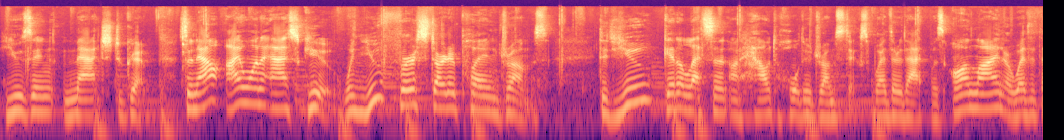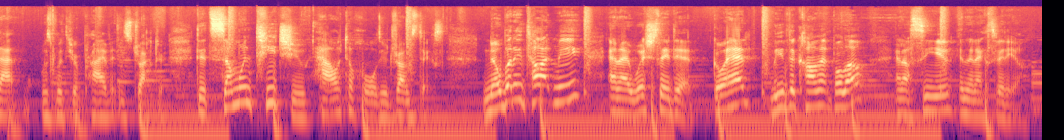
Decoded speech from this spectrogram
using matched grip. So now I wanna ask you, when you first started playing drums, did you get a lesson on how to hold your drumsticks, whether that was online or whether that was with your private instructor? Did someone teach you how to hold your drumsticks? Nobody taught me, and I wish they did. Go ahead, leave the comment below, and I'll see you in the next video.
